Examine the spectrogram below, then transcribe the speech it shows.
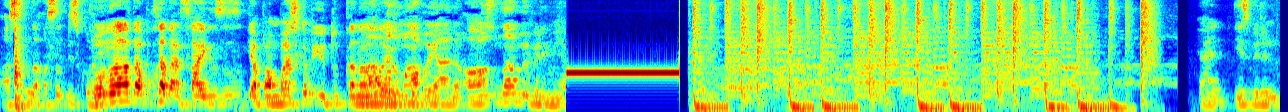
aslında asıl biz konuyu... Konuğa da bu kadar saygısızlık yapan başka bir YouTube ne kanalı da yapalım yok. abi yani ağzından mı öpelim ya? İzmir'in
